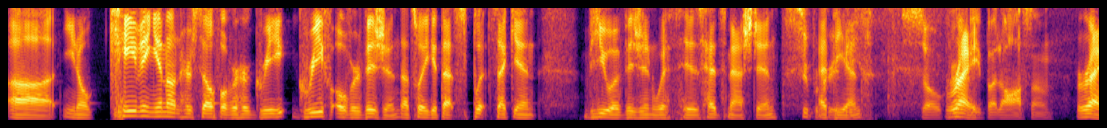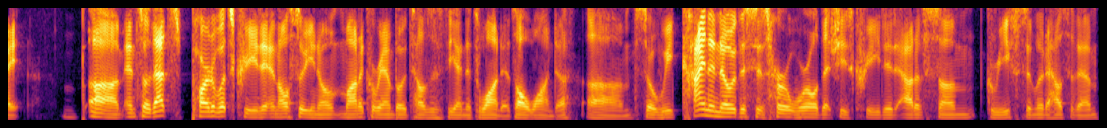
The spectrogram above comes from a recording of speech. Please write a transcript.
uh, you know, caving in on herself over her grie- grief over Vision. That's why you get that split second view of Vision with his head smashed in Super at creepy. the end. So creepy, Right. but awesome. Right. Um, and so that's part of what's created. And also, you know, Monica Rambeau tells us at the end it's Wanda. It's all Wanda. Um, so we kind of know this is her world that she's created out of some grief, similar to House of M.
